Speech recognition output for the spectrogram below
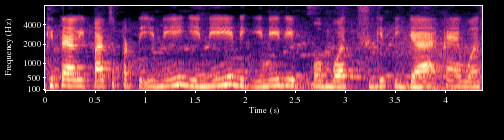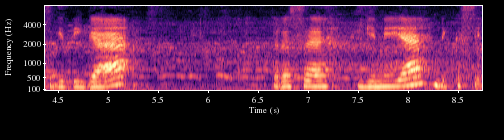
kita lipat seperti ini, gini, di gini di segitiga kayak buat segitiga terus eh, gini ya dikasih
